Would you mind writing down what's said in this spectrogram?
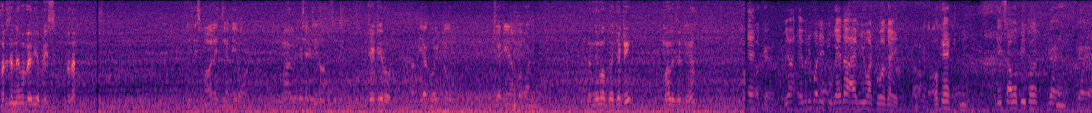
What is the name of area, please, brother? This is Mali Jetty Road. Mali Jetty Road. Jetty Road. We are going to jetty number one. The name of the jetty? Mali Jetty, huh? Okay. okay. We are everybody together. I am your tour guide. Okay. okay. Mm. It's our people. Yeah, yeah, yeah.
